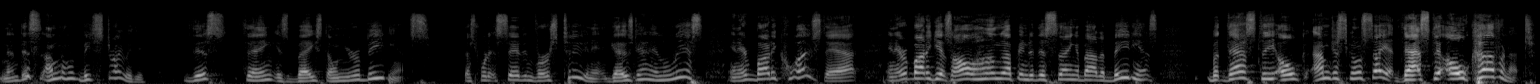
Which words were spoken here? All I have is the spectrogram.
Now, this I'm going to be straight with you this thing is based on your obedience. That's what it said in verse 2. And it goes down and lists. And everybody quotes that. And everybody gets all hung up into this thing about obedience. But that's the old, I'm just going to say it, that's the old covenant.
